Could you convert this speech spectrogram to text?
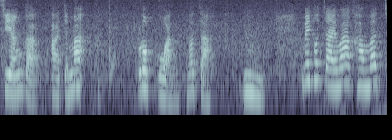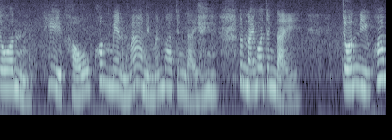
เสียงก็อาจจะมารบกวนเนาะจ้ะอืม ไม่เข้าใจว่าคำว่าจนที่เขาคอมเมนต์มานี่มันมาจังไดมันหมายความว่าจังไดจนนี่ความ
